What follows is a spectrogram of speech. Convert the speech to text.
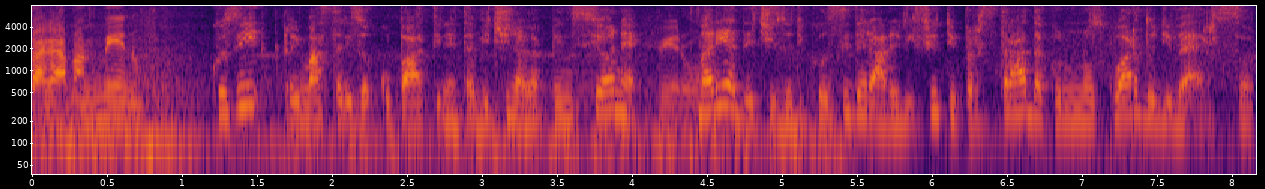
pagaban menos. Così, rimasta disoccupata in età vicina alla pensione, Però- Maria ha deciso di considerare i rifiuti per strada con uno sguardo diverso.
